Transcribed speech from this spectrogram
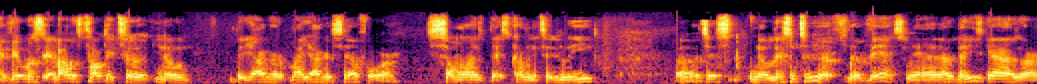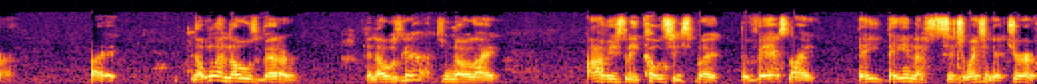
If it was, if I was talking to, you know, the younger, my younger self, or someone that's coming into the league, uh, just you know, listen to your your vets, man. These guys are like, no one knows better than those guys. You know, like obviously coaches, but the vets, like they they in a situation that you're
